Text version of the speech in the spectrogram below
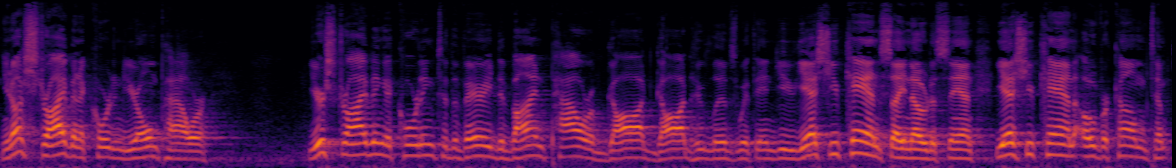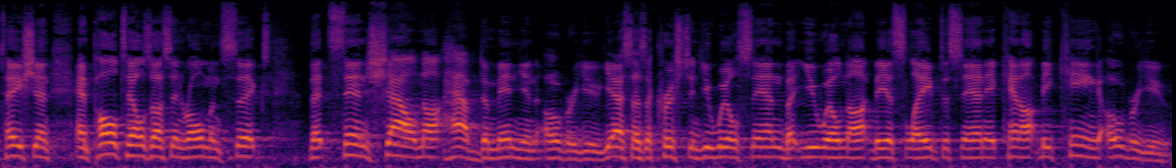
You're not striving according to your own power. You're striving according to the very divine power of God, God who lives within you. Yes, you can say no to sin. Yes, you can overcome temptation. And Paul tells us in Romans 6 that sin shall not have dominion over you. Yes, as a Christian, you will sin, but you will not be a slave to sin. It cannot be king over you.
